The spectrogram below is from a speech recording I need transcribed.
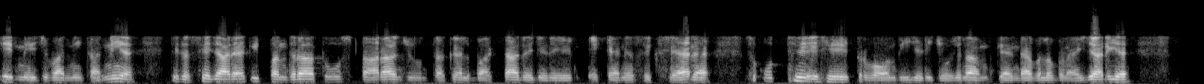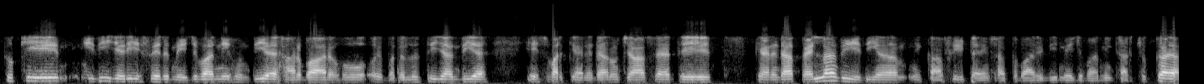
ਇਹ ਮੇਜ਼ਬਾਨੀ ਕਰਨੀ ਹੈ ਤੇ ਦੱਸਿਆ ਜਾ ਰਿਹਾ ਹੈ ਕਿ 15 ਤੋਂ 17 ਜੂਨ ਤੱਕ ਅਲਬਰਟਾ ਦੇ ਜਿਹੜੇ ਇੱਕ ਕੈਨੇਸਿਕ ਸ਼ਹਿਰ ਹੈ, ਸੋ ਉੱਥੇ ਇਹ ਕਰਵਾਉਣ ਦੀ ਜਿਹੜੀ ਯੋਜਨਾ ਕੈਨੇਡਾ ਵੱਲੋਂ ਬਣਾਈ ਜਾ ਰਹੀ ਹੈ। ਕਿਉਂਕਿ ਇਹਦੀ ਜਿਹੜੀ ਫਿਰ ਮੇਜ਼ਬਾਨੀ ਹੁੰਦੀ ਹੈ, ਹਰ ਵਾਰ ਉਹ ਬਦਲ ਦਿੱਤੀ ਜਾਂਦੀ ਹੈ। ਇਸ ਵਾਰ ਕੈਨੇਡਾ ਨੂੰ ਚਾਂਸ ਹੈ ਤੇ ਕੈਨੇਡਾ ਪਹਿਲਾਂ ਵੀ ਇਹਦੀਆਂ ਕਾਫੀ ਟਾਈਮ ਸੱਤ ਵਾਰੀ ਦੀ ਮੇਜ਼ਬਾਨੀ ਕਰ ਚੁੱਕਾ ਆ।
